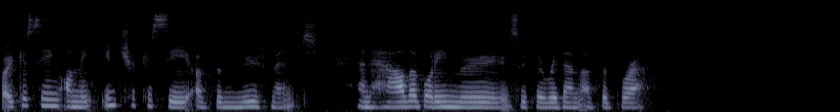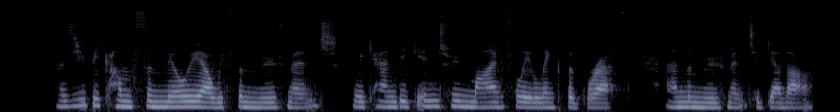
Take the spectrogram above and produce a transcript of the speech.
focusing on the intricacy of the movement and how the body moves with the rhythm of the breath. As you become familiar with the movement, we can begin to mindfully link the breath and the movement together.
